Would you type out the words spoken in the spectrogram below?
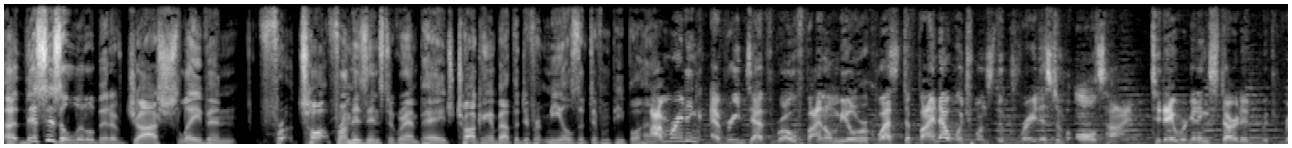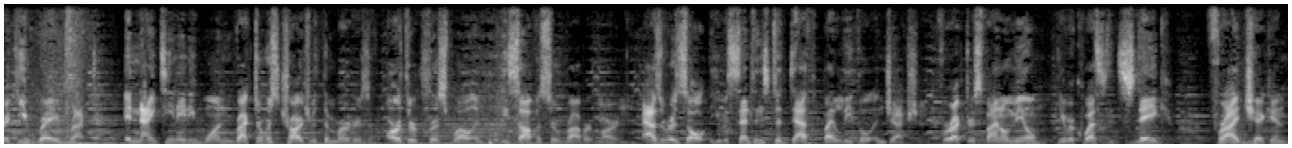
uh, this is a little bit of Josh Slavin fr- ta- from his Instagram page talking about the different meals that different people have. I'm rating every death row final meal request to find out which one's the greatest of all time. Today we're getting started with Ricky Ray Rector. In 1981, Rector was charged with the murders of Arthur Criswell and police officer Robert Martin. As a result, he was sentenced to death by lethal injection. For Rector's final meal, he requested steak, fried chicken,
